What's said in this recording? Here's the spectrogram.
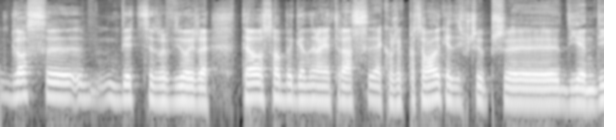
głosy wiecie, że te osoby generalnie teraz, jako że pracowały kiedyś przy, przy D&D,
